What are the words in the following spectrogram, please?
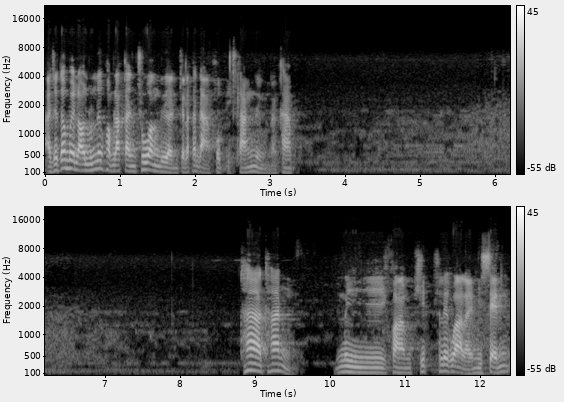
อาจจะต้องไปรอลุ้นเรื่องความรักกันช่วงเดือนกรกฎาคมอีกครั้งหนึ่งนะครับถ้าท่านมีความคิดเขาเรียกว่าอะไร มีเซนส์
